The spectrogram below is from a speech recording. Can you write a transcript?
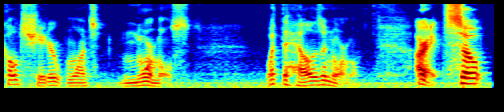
called shader wants normals? What the hell is a normal? All right, so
